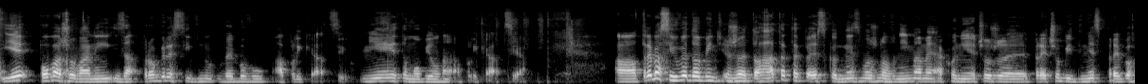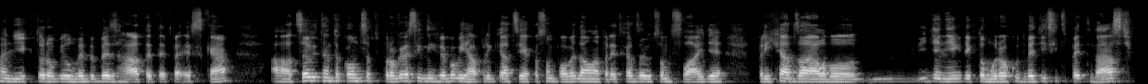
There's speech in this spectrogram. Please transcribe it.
je považovaný za progresívnu webovú aplikáciu. Nie je to mobilná aplikácia. A treba si uvedomiť, že to HTTPS dnes možno vnímame ako niečo, že prečo by dnes pre Boha niekto robil web bez HTTPS. A celý tento koncept progresívnych webových aplikácií, ako som povedal na predchádzajúcom slajde, prichádza alebo ide niekde k tomu roku 2015,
